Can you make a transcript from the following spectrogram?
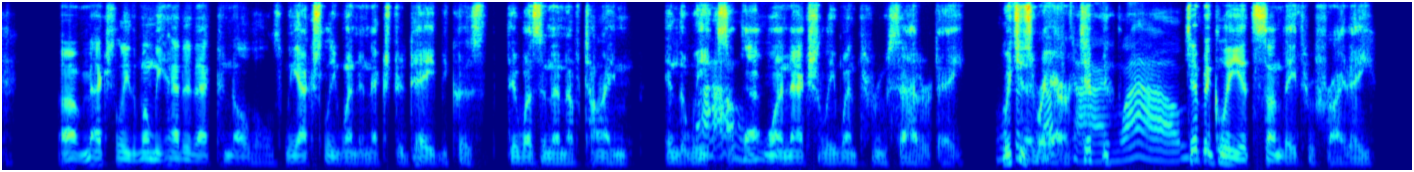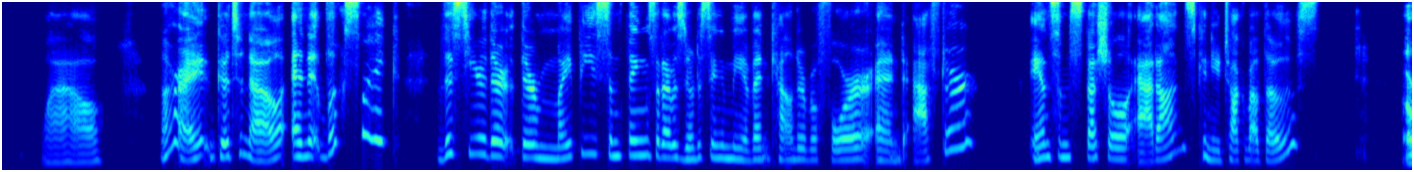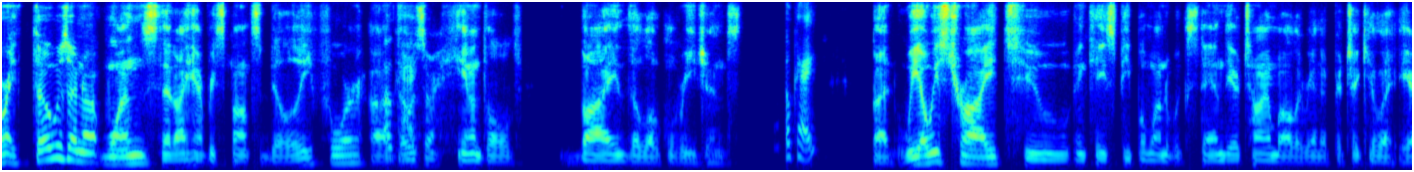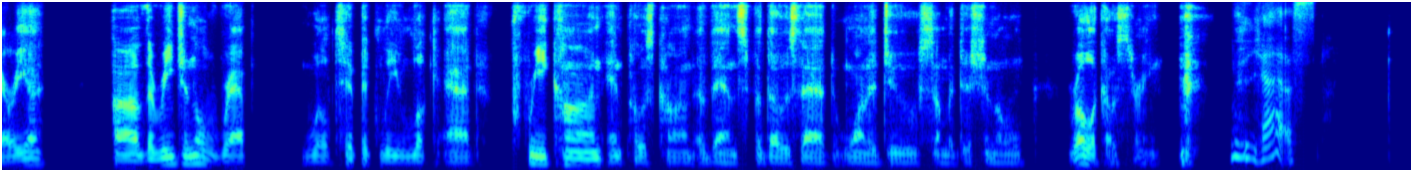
um, actually when we had it at Knoebels, we actually went an extra day because there wasn't enough time in the week. So that one actually went through Saturday. Which is Wasn't rare. Wow Typically it's Sunday through Friday. Wow. All right, good to know. And it looks like this year there there might be some things that I was noticing in the event calendar before and after and some special add-ons. Can you talk about those? All right, those are not ones that I have responsibility for. Uh, Okay. Those are handled by the local regions. Okay. But we always try to, in case people want to extend their time while they're in a particular area, uh, the regional rep will typically look at pre-con and post-con events for those that want to do some additional roller coastering. yes.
